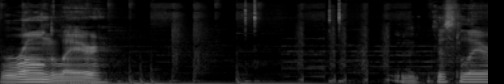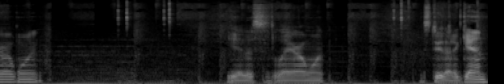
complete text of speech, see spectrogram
wrong layer. this layer I want? Yeah, this is the layer I want. Let's do that again.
